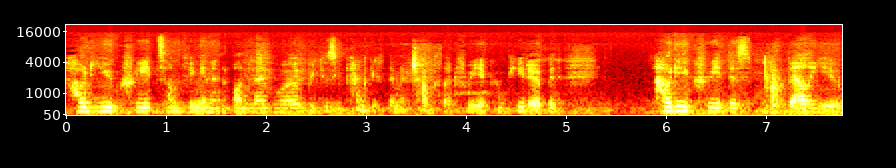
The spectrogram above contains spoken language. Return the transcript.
how do you create something in an online world? Because you can't give them a chocolate for your computer, but how do you create this value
